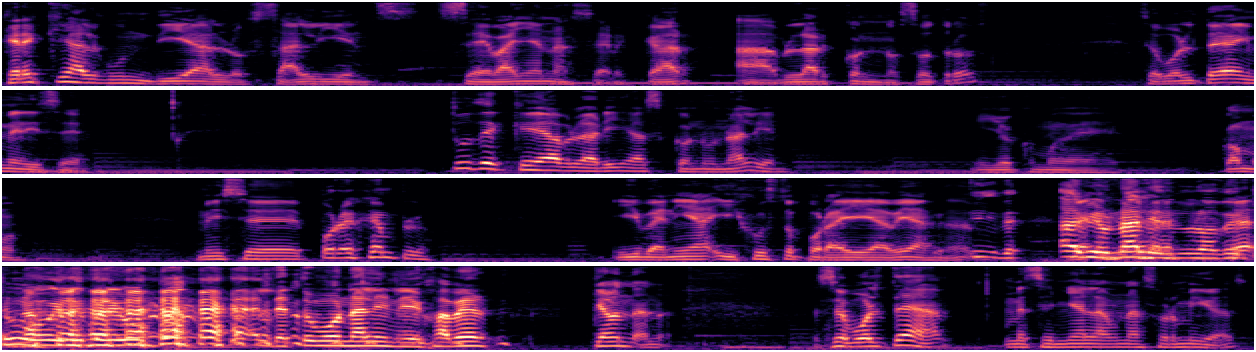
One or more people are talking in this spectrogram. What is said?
¿Cree que algún día los aliens se vayan a acercar a hablar con nosotros? Se voltea y me dice, ¿tú de qué hablarías con un alien? Y yo como de, ¿cómo? Me dice, por ejemplo. Y venía, y justo por ahí había. había un alien, lo detuvo y le preguntó. detuvo un alien y le dijo, a ver, ¿qué onda? Se voltea, me señala unas hormigas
